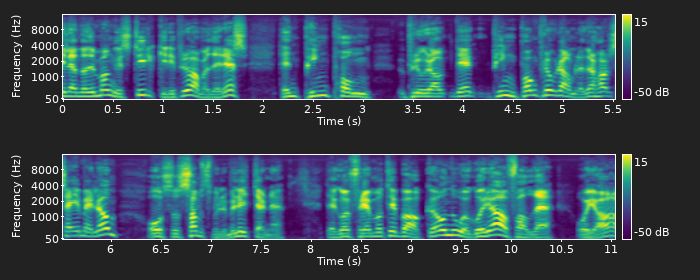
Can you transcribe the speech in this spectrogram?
til en av de mange styrker i programmet deres, den ping-pong-program- det ping-pong-programlederen har seg imellom, og også samspillet med lytterne. Det går frem og tilbake, og noe går i avfallet. Og ja,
